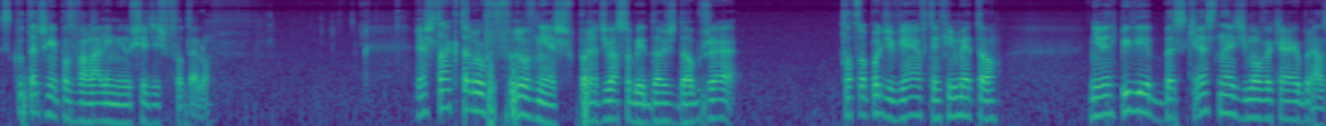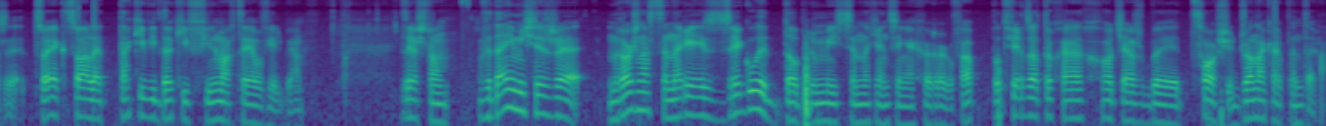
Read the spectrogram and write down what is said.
skutecznie pozwalali mi usiedzieć w fotelu. Reszta aktorów również poradziła sobie dość dobrze. To, co podziwiałem w tym filmie, to niewątpliwie bezkresne zimowe krajobrazy. Co jak co, ale takie widoki w filmach to ja uwielbiam. Zresztą, wydaje mi się, że mroźna sceneria jest z reguły dobrym miejscem nakręcenia horrorów, a potwierdza to cho- chociażby coś Johna Carpentera.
